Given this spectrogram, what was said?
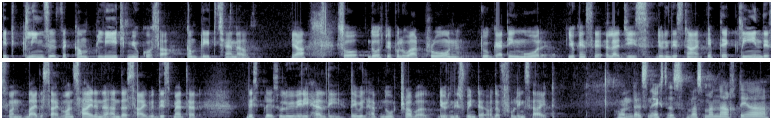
It cleanses the complete mucosa complete channel. Yeah. So those people who are prone to getting more, you can say, allergies during this time, if they clean this one by the side, one side and the other side with this method, this place will be very healthy. They will have no trouble during this winter or the Frühlingszeit. Und als nächstes, was man nach der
